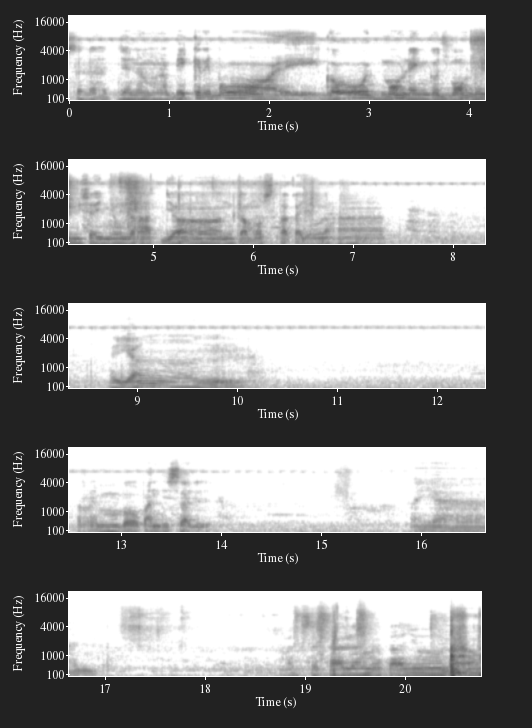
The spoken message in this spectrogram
Sa lahat dyan ng mga bakery boy. Good morning, good morning sa inyong lahat dyan. Kamusta kayong lahat? Ayan. Rembo Pandesal. Ayan. Magsasalang na tayo ng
